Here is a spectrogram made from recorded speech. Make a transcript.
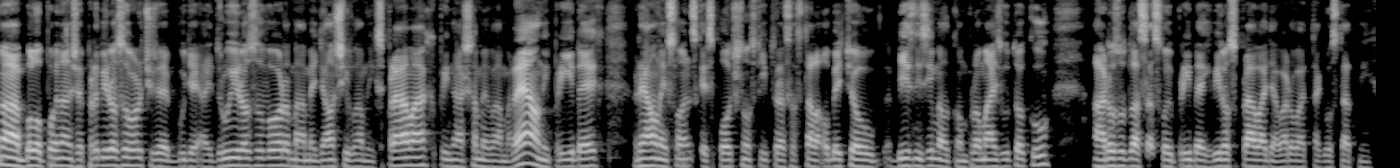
No a bolo povedané, že prvý rozhovor, čiže bude aj druhý rozhovor, máme ďalší v hlavných správach, prinášame vám reálny príbeh reálnej slovenskej spoločnosti, ktorá sa stala obeťou business email compromise útoku a rozhodla sa svoj príbeh vyrozprávať a varovať tak ostatných.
